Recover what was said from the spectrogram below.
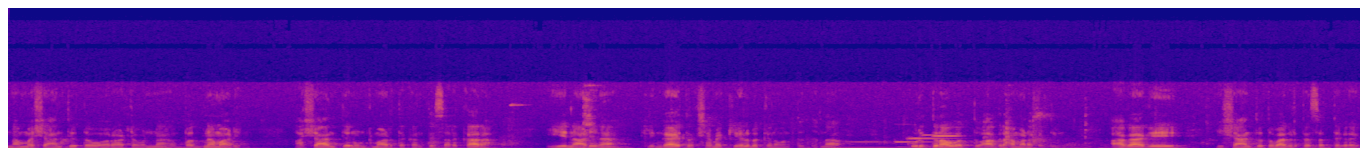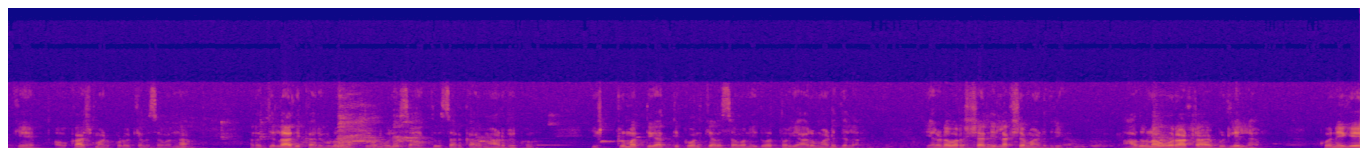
ನಮ್ಮ ಶಾಂತಿಯುತ ಹೋರಾಟವನ್ನು ಭಗ್ನ ಮಾಡಿ. ಅಶಾಂತಿಯನ್ನು ಉಂಟು ಮಾಡತಕ್ಕಂಥ ಸರ್ಕಾರ ಈ ನಾಡಿನ ಲಿಂಗಾಯತ ಕ್ಷಮೆ ಕೇಳಬೇಕನ್ನುವಂಥದ್ದನ್ನು ಕುರಿತು ನಾವು ಇವತ್ತು ಆಗ್ರಹ ಮಾಡಕತ್ತೀವಿ. ಹಾಗಾಗಿ ಈ ಶಾಂತಿಯುತವಾಗಿರ್ತ ಸತ್ಯಾಗ್ರಹಕ್ಕೆ ಅವಕಾಶ ಮಾಡಿಕೊಡೋ ಕೆಲಸವನ್ನು ಜಿಲ್ಲಾಧಿಕಾರಿಗಳು ಮತ್ತು ಪೊಲೀಸ್ ಆಯುಕ್ತರು ಸರ್ಕಾರ ಮಾಡಬೇಕು. ಇಷ್ಟರ ಮಟ್ಟಿಗೆ ಹತ್ತಿಕ್ಕುವಂಥ ಕೆಲಸವನ್ನು ಇವತ್ತಿನವ್ರಿಗೆ ಯಾರೂ ಮಾಡಿದ್ದಿಲ್ಲ. ಎರಡು ವರ್ಷ ನಿರ್ಲಕ್ಷ್ಯ ಮಾಡಿದ್ರಿ. ಆದರೂ ನಾವು ಹೋರಾಟ ಬಿಡಲಿಲ್ಲ. ಕೊನೆಗೆ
